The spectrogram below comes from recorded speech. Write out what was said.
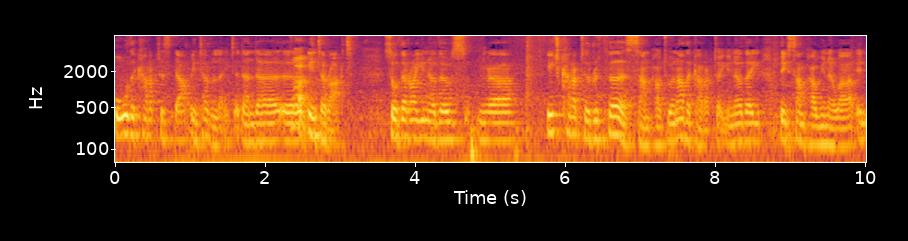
all the characters are interrelated and uh, uh, interact. So there are, you know, those. Uh, each character refers somehow to another character. You know, they they somehow, you know, are in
